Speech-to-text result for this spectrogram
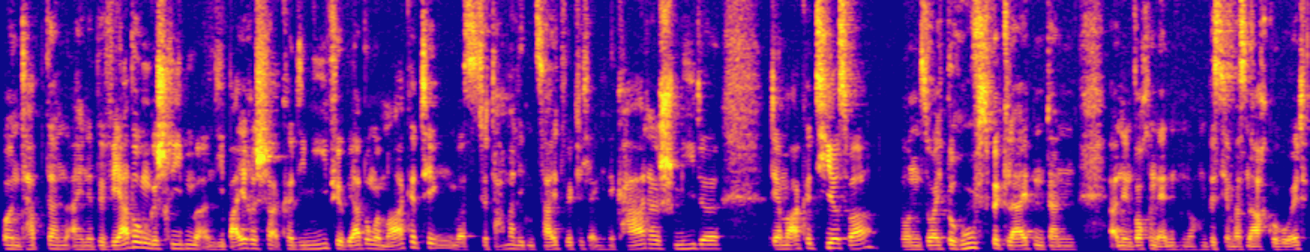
und habe dann eine Bewerbung geschrieben an die Bayerische Akademie für Werbung und Marketing, was zur damaligen Zeit wirklich eigentlich eine Kaderschmiede der Marketeers war. Und so habe ich berufsbegleitend dann an den Wochenenden noch ein bisschen was nachgeholt.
